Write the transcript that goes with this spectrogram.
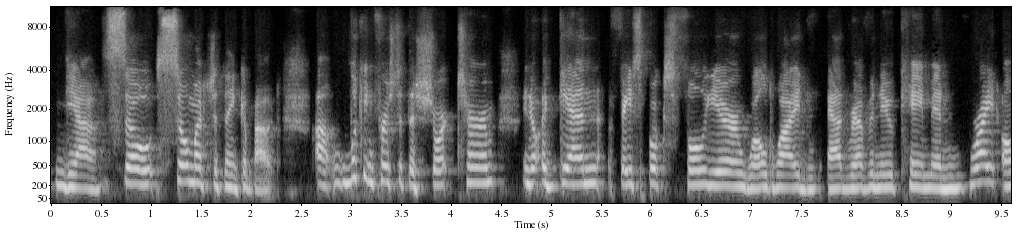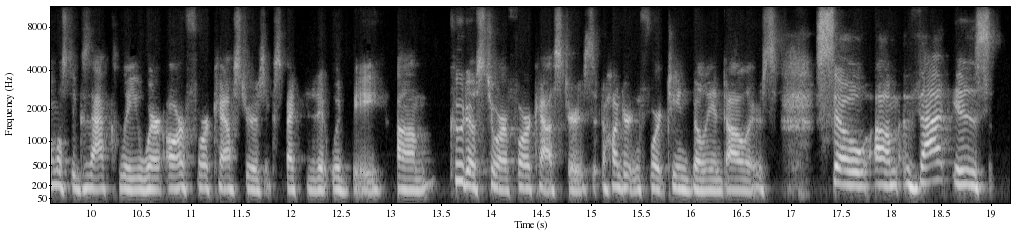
Yeah, so so much to think about. Uh, looking first at the short term, you know, again, Facebook's full year worldwide ad revenue came in right almost exactly where our forecasters expected it would be. Um, kudos to our forecasters at 114 billion dollars. So um, that is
